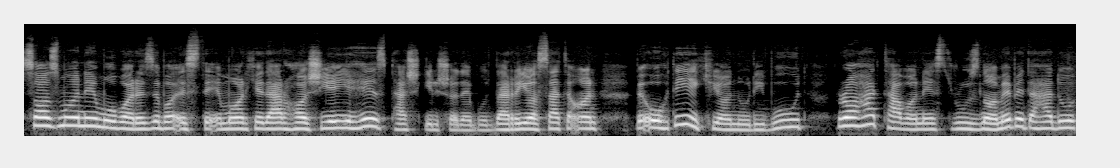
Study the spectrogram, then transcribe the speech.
سازمان مبارزه با استعمار که در حاشیه حزب تشکیل شده بود و ریاست آن به عهده کیانوری بود راحت توانست روزنامه بدهد و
